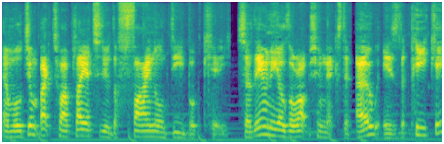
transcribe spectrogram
and we'll jump back to our player to do the final debug key. So the only other option next to O is the P key.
